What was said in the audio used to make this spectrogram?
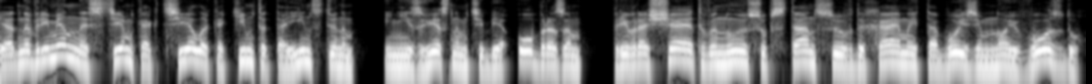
и одновременно с тем, как тело каким-то таинственным и неизвестным тебе образом превращает в иную субстанцию вдыхаемый тобой земной воздух,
